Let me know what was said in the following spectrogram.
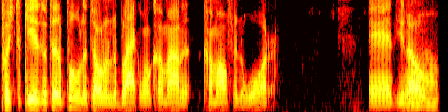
pushed the kids into the pool and told them the black won't come out and come off in the water. And you know, wow.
